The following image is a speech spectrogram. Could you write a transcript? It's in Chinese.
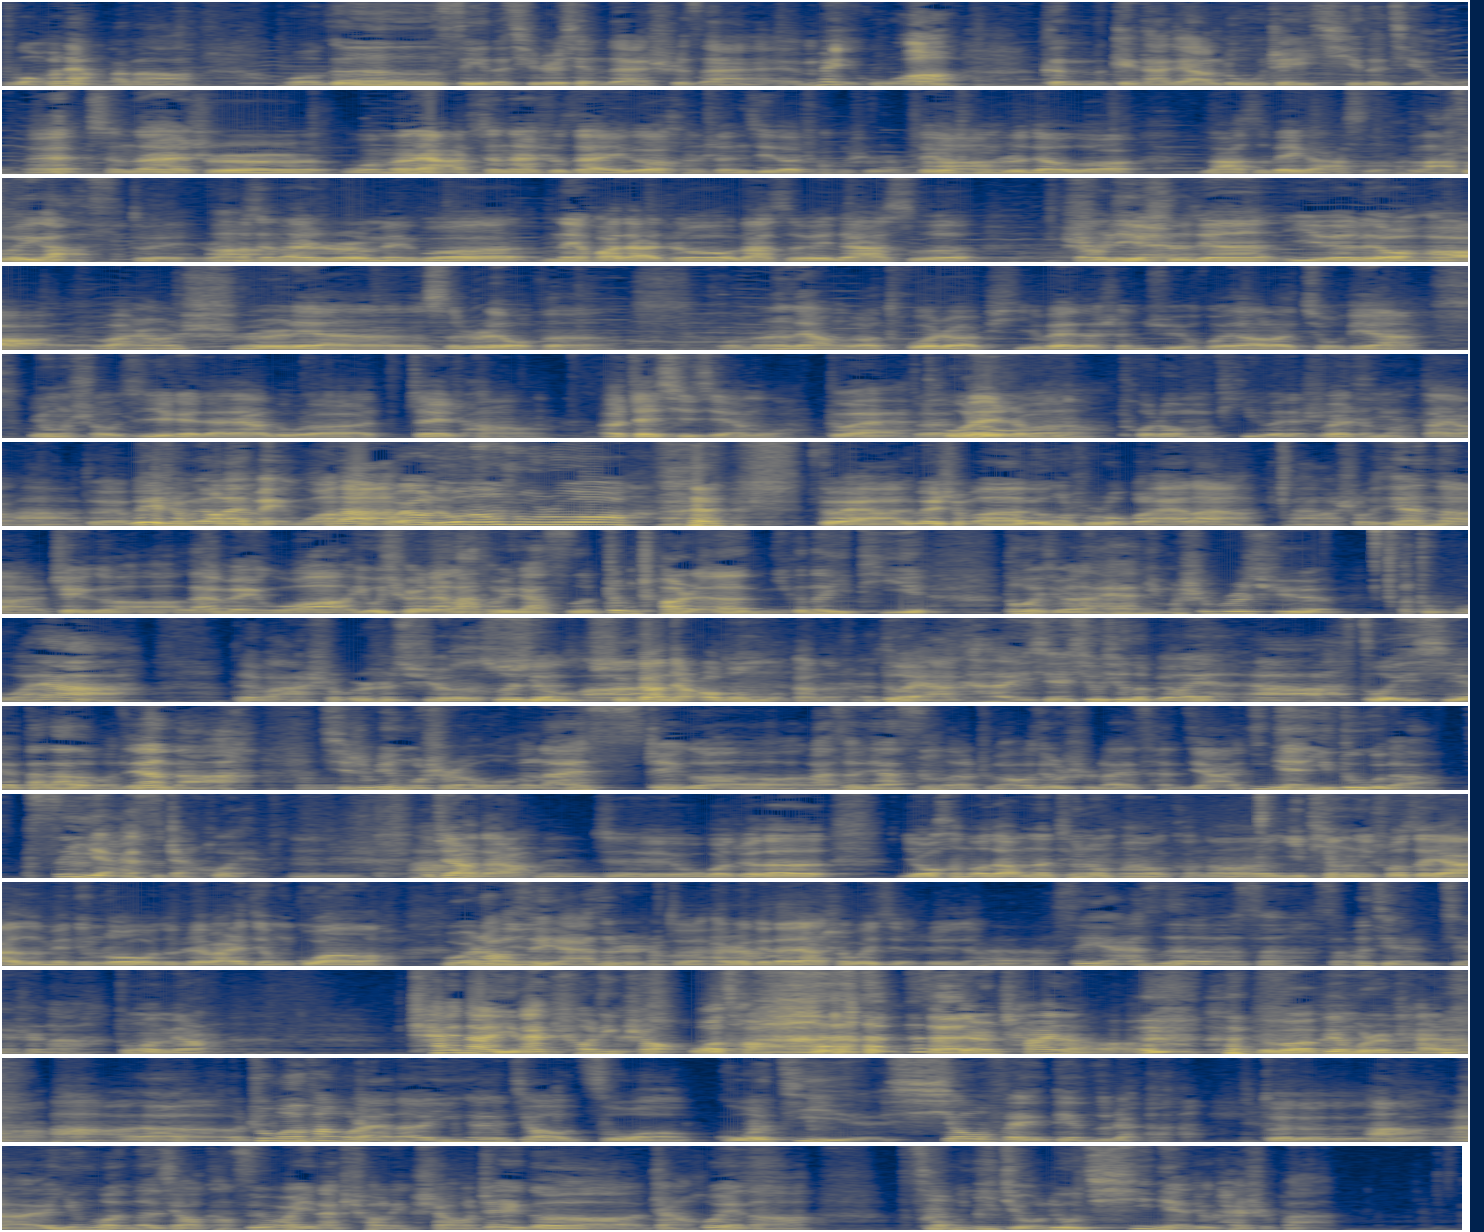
我们两个呢，我跟 C 的其实现在是在美国跟给大家录这一期的节目。哎，现在是我们俩现在是在一个很神奇的城市，这个啊城市叫做拉斯维加斯。拉斯维加斯，对，然后啊现在是美国内华达州拉斯维加斯当地时间一月六号晚上十点四十六分，我们两个拖着疲惫的身躯回到了酒店，用手机给大家录了这场呃这期节目。对，对拖为什么呢？拖着我们疲惫的身体。为什么？大姚？啊？对，为什么要来美国呢？我要刘能叔叔。对啊，为什么刘能叔叔不来呢？啊，首先呢，这个来美国，尤其是来拉斯维加斯，正常人你跟他一提，都会觉得，哎呀，你们是不是去赌博呀？对吧？是不是去喝酒啊？去去干点奥多姆干的事。对啊，看一些羞羞的表演啊，做一些大大的保健的啊。嗯其实并不是，我们来这个拉斯维加斯呢，主要就是来参加一年一度的 CES 展会。嗯，啊这样大姚，你这我觉得有很多咱们的听众朋友可能一听你说 CES 没听说我，就直接把这节目关了。不知道 CES 是什么？对，还是给大家稍微解释一下呃，CES 怎怎么解解释呢中文名儿。？China Electronic Show 我操，怎么变成 China 了？不不，并不是 China 啊。啊，呃，中文翻过来呢，应该叫做国际消费电子展对对对对对。啊，呃，英文呢叫 Consumer Electronic Show。这个展会呢，从一九六七年就开始办，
